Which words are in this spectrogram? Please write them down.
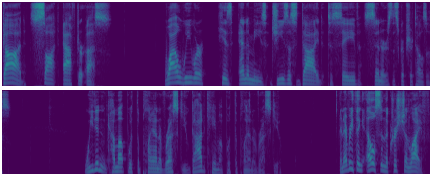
God sought after us. While we were his enemies, Jesus died to save sinners, the scripture tells us. We didn't come up with the plan of rescue, God came up with the plan of rescue. And everything else in the Christian life,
